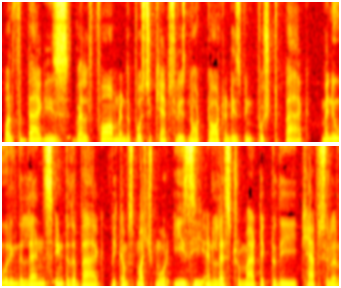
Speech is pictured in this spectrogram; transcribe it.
Once the bag is well formed and the posterior capsule is not taut and has been pushed back, maneuvering the lens into the bag becomes much more easy and less traumatic to the capsular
